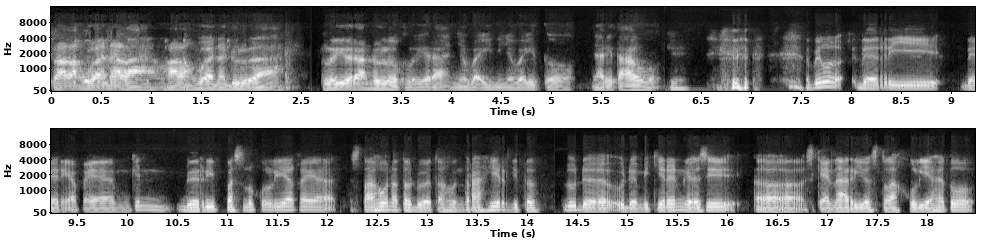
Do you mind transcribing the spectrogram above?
lalang buana lah, lalang buana dulu lah. Keluyuran dulu, keluyuran. Nyoba ini, nyoba itu. Nyari tahu. Oke. Tapi lo dari dari apa ya mungkin dari pas lu kuliah kayak setahun atau dua tahun terakhir gitu lu udah udah mikirin gak sih uh, skenario setelah kuliah itu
